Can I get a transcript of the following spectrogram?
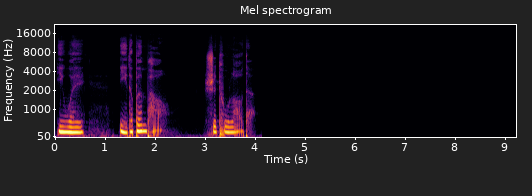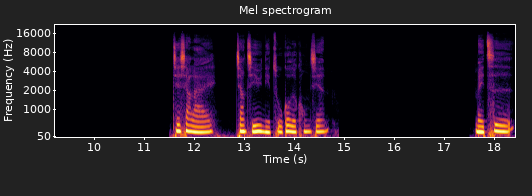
因为你的奔跑。是徒劳的。接下来将给予你足够的空间。每次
